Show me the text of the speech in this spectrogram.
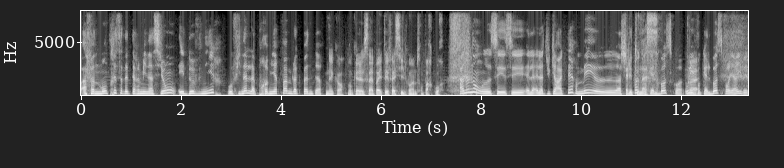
afin de montrer sa détermination et devenir au final la première femme Black Panther. D'accord. Donc elle, ça a pas été facile quand même son parcours. Ah non non, euh, c'est c'est elle, a- elle a du caractère, mais euh, à chaque Elle fois il faut qu'elle bosse quoi. Oui, il Ouais. faut qu'elle bosse pour y arriver.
